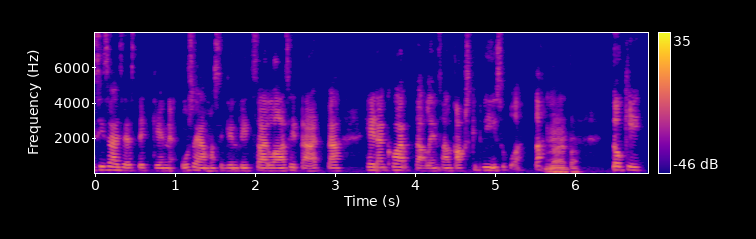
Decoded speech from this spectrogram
sisäisestikin useammassakin vitsaillaan sitä, että heidän kvartaalinsa on 25 vuotta. Näinpä. Toki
